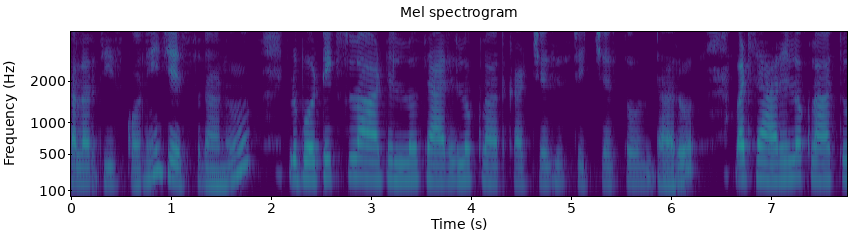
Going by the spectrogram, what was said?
కలర్ తీసుకొని చేస్తున్నాను. ఇప్పుడు బొటిక్స్లో వాటిల్లో శారీలో క్లాత్ కట్ చేసి స్టిచ్ చేస్తూ ఉంటారు. బట్ శారీలో క్లాత్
